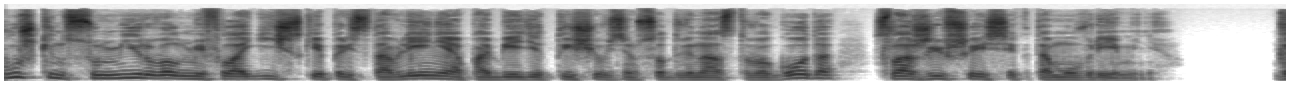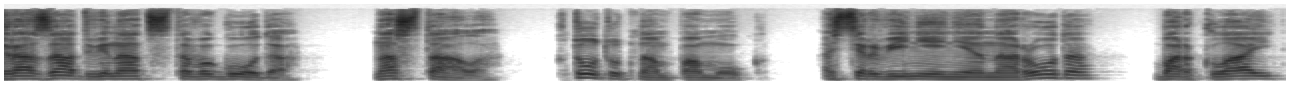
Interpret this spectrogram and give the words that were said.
Пушкин суммировал мифологические представления о победе 1812 года, сложившиеся к тому времени. Гроза 12 года. Настала. Кто тут нам помог? Остервенение народа, Барклай,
